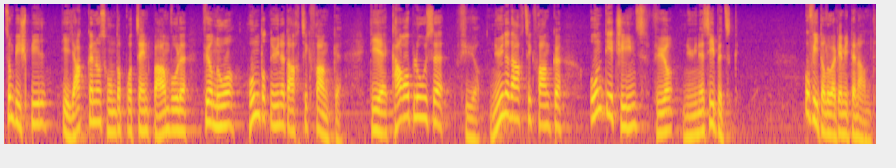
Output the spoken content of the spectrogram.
zum Beispiel die Jacken aus 100% Baumwolle für nur 189 Franken, die Karobluse für 89 Franken und die Jeans für 79. Auf Wiedersehen miteinander.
